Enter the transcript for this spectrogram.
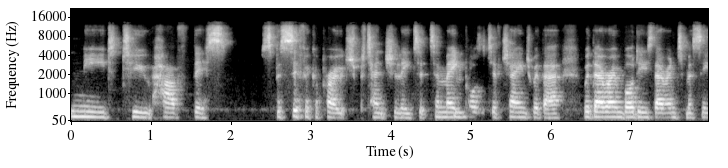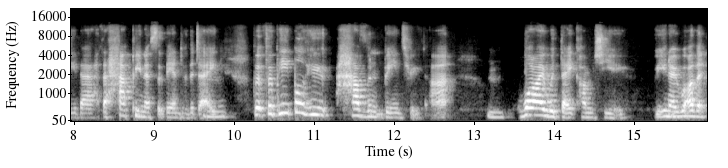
need to have this specific approach potentially to, to make mm. positive change with their with their own bodies their intimacy their their happiness at the end of the day mm. but for people who haven't been through that mm. why would they come to you you know are they,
